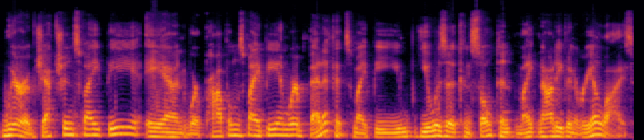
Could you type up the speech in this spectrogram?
where objections might be and where problems might be and where benefits might be you you as a consultant might not even realize.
